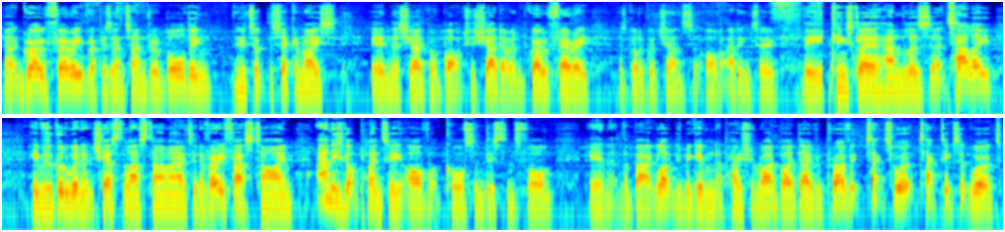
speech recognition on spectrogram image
Uh, Grove Ferry represents Andrew Balding, who took the second race in the shape of Berkshire Shadow, and Grove Ferry has got a good chance of adding to the Kingsclere handlers' uh, tally. He was a good winner at Chester last time out in a very fast time, and he's got plenty of course and distance form in the bag. Likely to be given a patient ride by David Probert. Tactics that worked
